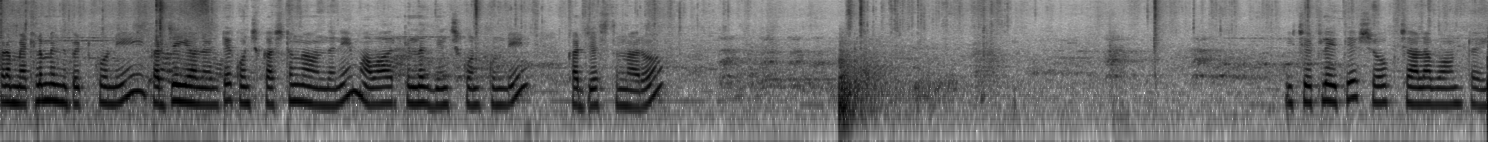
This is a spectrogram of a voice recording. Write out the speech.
అక్కడ మెట్ల మీద పెట్టుకొని కట్ చేయాలంటే కొంచెం కష్టంగా ఉందని మా వారు కిందకి దించుకొనుకుండి కట్ చేస్తున్నారు. ఈ చెట్లు అయితే షోక్ చాలా బాగుంటాయి.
